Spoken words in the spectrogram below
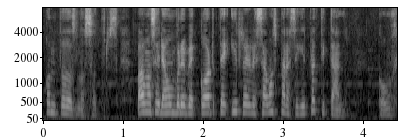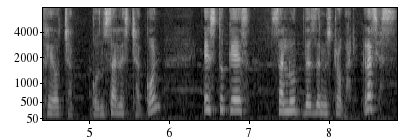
con todos nosotros. Vamos a ir a un breve corte y regresamos para seguir platicando con Geo González Chacón, esto que es salud desde nuestro hogar. Gracias.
